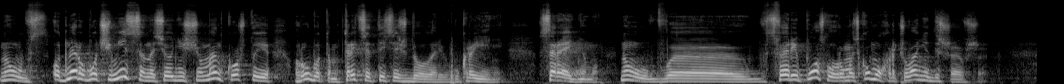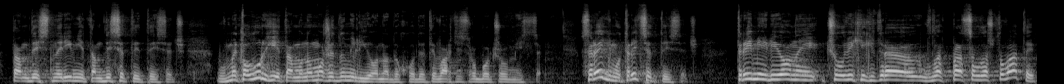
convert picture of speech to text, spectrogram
ну, одне робоче місце на сьогоднішній момент коштує грубо там 30 тисяч доларів в Україні в середньому. Ну, в, е, в сфері послуг, в громадському харчуванні дешевше. Там десь на рівні там, 10 тисяч. В металургії там воно може до мільйона доходити вартість робочого місця. В середньому 30 тисяч. 3 мільйони чоловік, які треба працевлаштувати,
